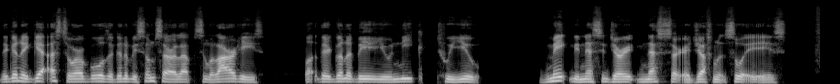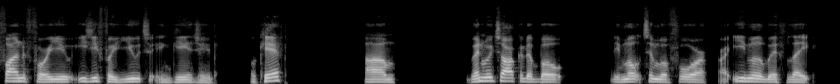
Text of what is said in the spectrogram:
They're going to get us to our goals. There are going to be some similarities, but they're going to be unique to you make the necessary necessary adjustments so it is fun for you, easy for you to engage in. Okay. Um, when we're talking about the mountain before, or even with like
